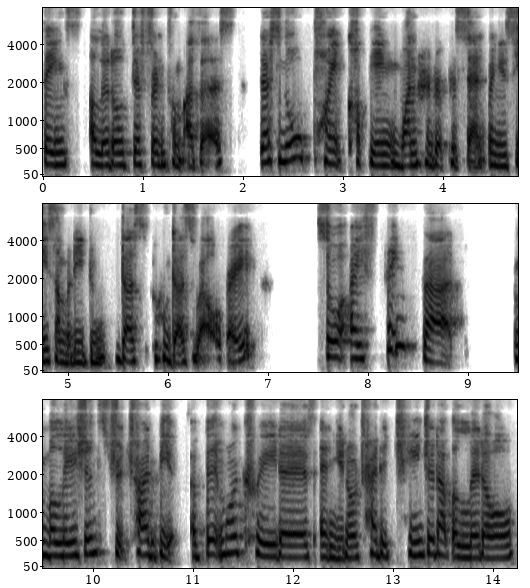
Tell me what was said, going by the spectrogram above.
things a little different from others. There's no point copying 100% when you see somebody do, does who does well, right? So I think that Malaysians should try to be a bit more creative and you know try to change it up a little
